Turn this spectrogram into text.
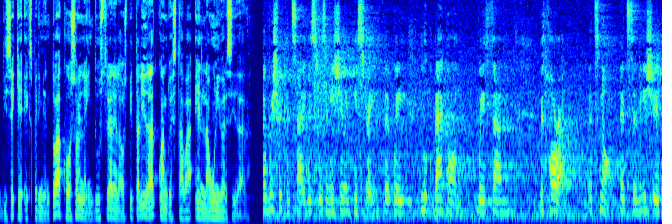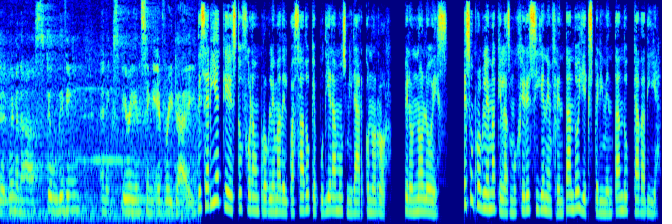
dice que experimentó acoso en la industria de la hospitalidad cuando estaba en la universidad. I wish we could say this was an issue in history that we look back on with, um, with horror. It's not. It's an issue that women are still living and experiencing every day. Desearía que esto fuera un problema del pasado que pudiéramos mirar con horror, pero no lo es. Es un problema que las mujeres siguen enfrentando y experimentando cada día.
